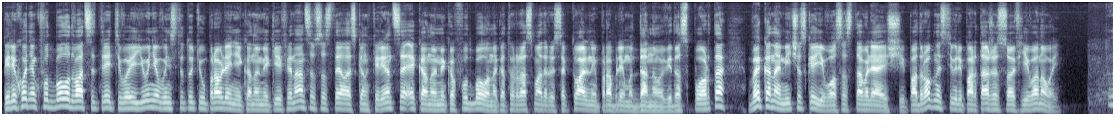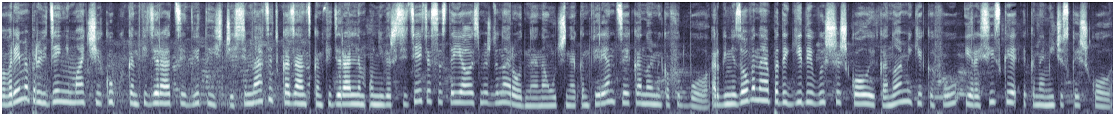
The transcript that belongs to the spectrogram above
Переходим к футболу. 23 июня в Институте управления экономики и финансов состоялась конференция «Экономика футбола», на которой рассматривались актуальные проблемы данного вида спорта в экономической его составляющей. Подробности в репортаже Софьи Ивановой. Во время проведения матчей Кубка Конфедерации 2017 в Казанском федеральном университете состоялась международная научная конференция «Экономика футбола», организованная под эгидой Высшей школы экономики КФУ и Российской экономической школы.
